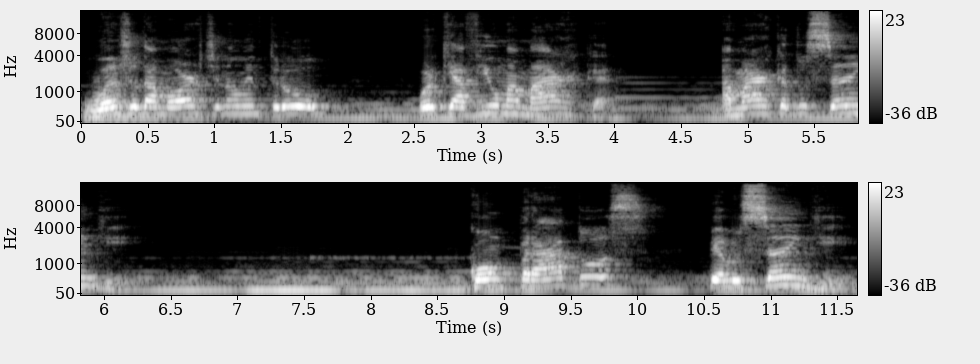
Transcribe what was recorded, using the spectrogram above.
O anjo da morte não entrou, porque havia uma marca, a marca do sangue. Comprados pelo sangue,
